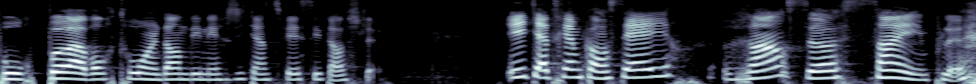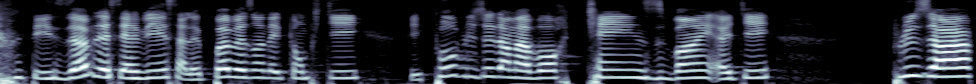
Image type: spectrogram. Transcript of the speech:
pour pas avoir trop un dent d'énergie quand tu fais ces tâches-là. Et quatrième conseil, rends ça simple. Tes offres de service, ça n'a pas besoin d'être compliqué. T'es pas obligé d'en avoir 15, 20, OK? Plusieurs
